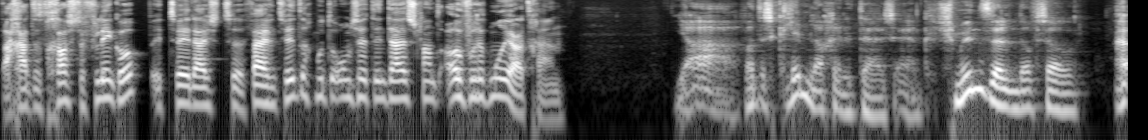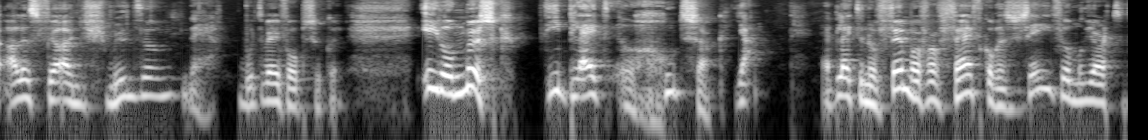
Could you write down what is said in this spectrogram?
Daar gaat het gas er flink op. In 2025 moet de omzet in Duitsland over het miljard gaan. Ja, wat is glimlachen in het Duits eigenlijk? Schmunzeln of zo? Alles voor een schmunzeln? Nee, moeten we even opzoeken. Elon Musk, die blijkt een goed zak. Ja, hij blijkt in november voor 5,7 miljard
